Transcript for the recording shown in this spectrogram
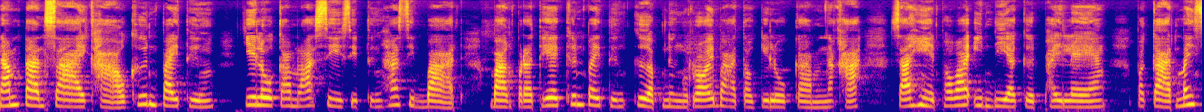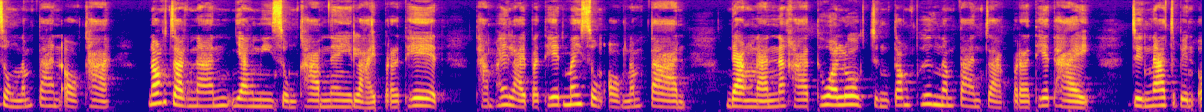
น้ำตาลทรายขาวขึ้นไปถึงกิโลกรรัมละ 40-50 บาท บางประเทศขึ้นไปถึงเกือบ 100 บาทต่อกิโลกรัมนะคะ สาเหตุเพราะว่าอินเดียเกิดภัยแล้ง ประกาศไม่ส่งน้ำตาลออกค่ะ นอกจากนั้นยังมีสงครามในหลายประเทศทำให้หลายประเทศไม่ส่งออกน้ำตาล ดังนั้นนะคะ ทั่วโลกจึงต้องพึ่งน้ำตาลจากประเทศไทย จึงน่าจะเป็นโอ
